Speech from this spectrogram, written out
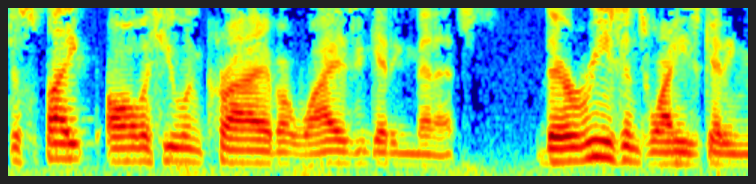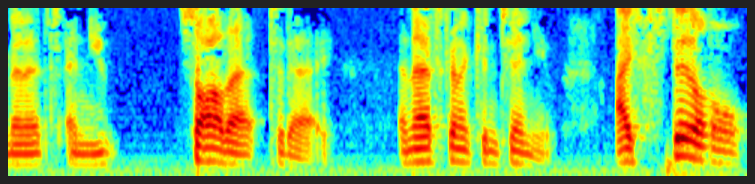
despite all the hue and cry about why is he getting minutes, there are reasons why he's getting minutes, and you saw that today, and that's going to continue. I still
